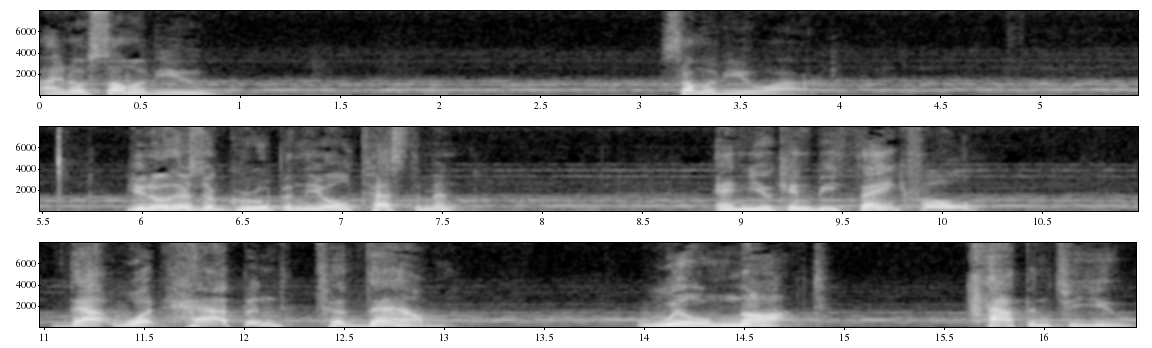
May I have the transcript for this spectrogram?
I know some of you, some of you are. You know, there's a group in the Old Testament, and you can be thankful that what happened to them will not happen to you.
